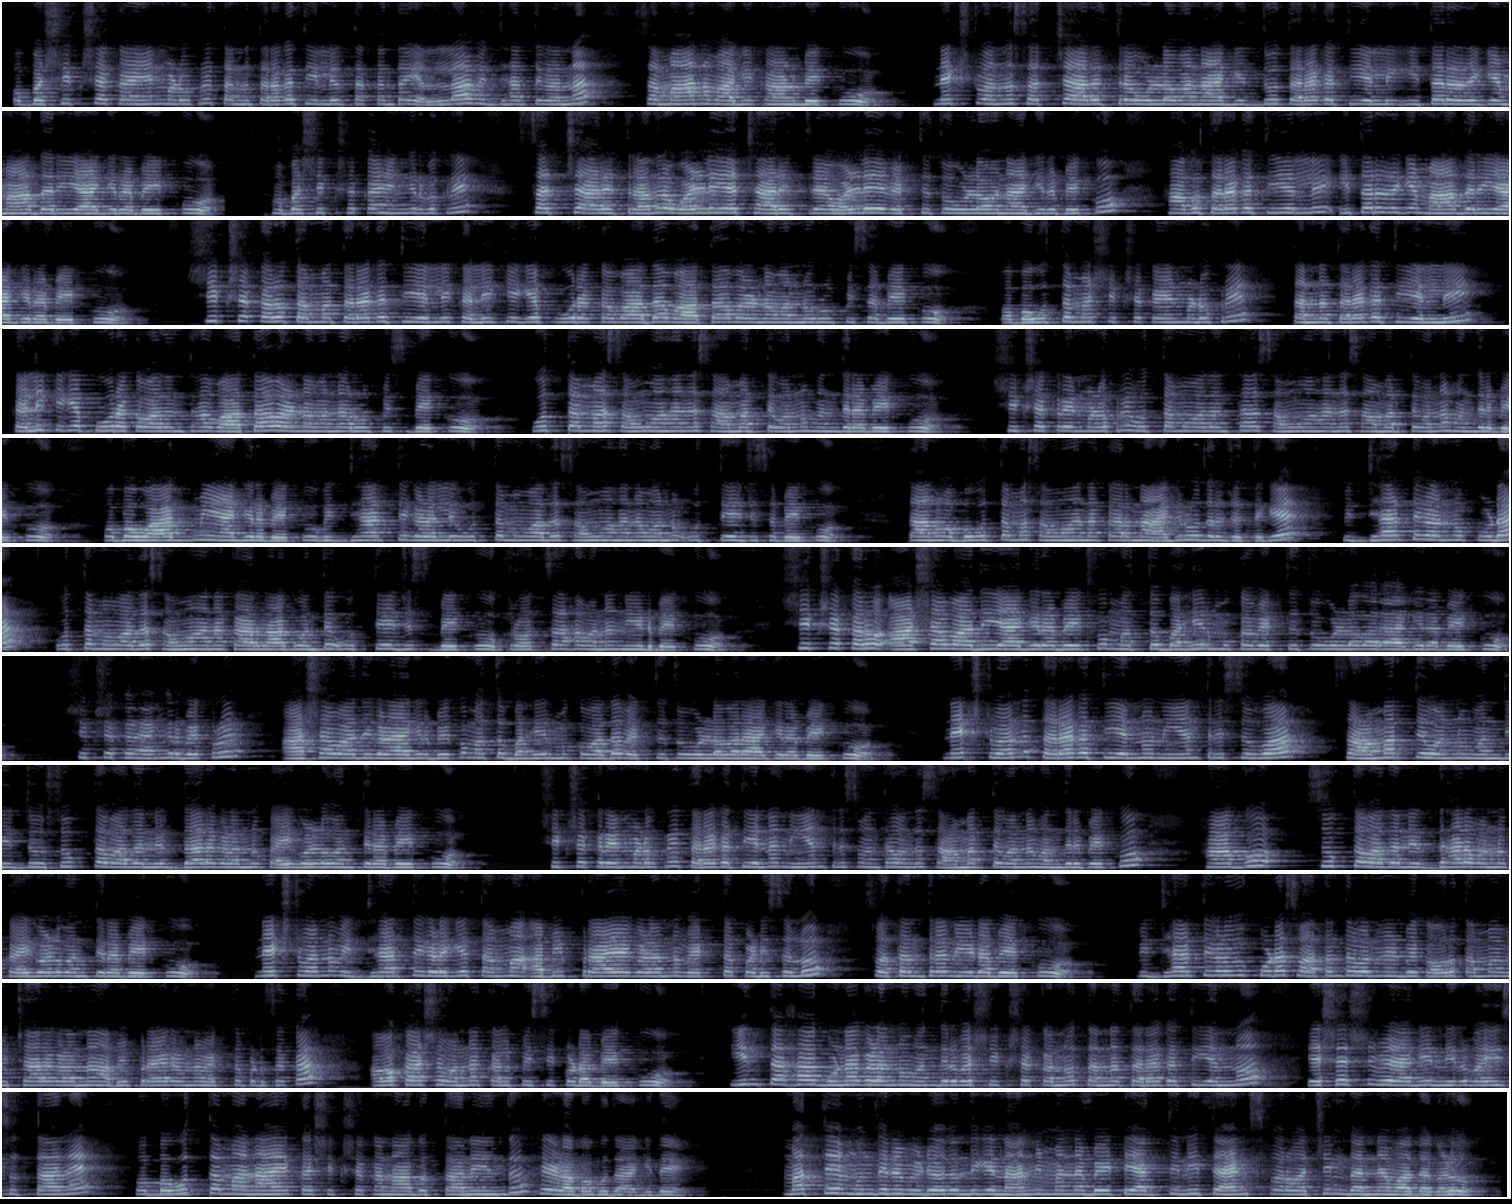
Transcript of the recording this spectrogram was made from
ಒಬ್ಬ ಶಿಕ್ಷಕ ಏನು ಮಾಡ್ಬೇಕು ತನ್ನ ತರಗತಿಯಲ್ಲಿರ್ತಕ್ಕಂಥ ಎಲ್ಲ ವಿದ್ಯಾರ್ಥಿಗಳನ್ನು ಸಮಾನವಾಗಿ ಕಾಣಬೇಕು. ನೆಕ್ಸ್ಟ್ ಒಂದು ಸಚ್ಚಾರಿತ್ರ ಉಳ್ಳವನಾಗಿದ್ದು ತರಗತಿಯಲ್ಲಿ ಇತರರಿಗೆ ಮಾದರಿಯಾಗಿರಬೇಕು. ಒಬ್ಬ ಶಿಕ್ಷಕ ಹೆಂಗಿರ್ಬೇಕ್ರಿ? ಸಚ್ಚಾರಿತ್ರ ಅಂದ್ರೆ ಒಳ್ಳೆಯ ಚಾರಿತ್ರ್ಯ, ಒಳ್ಳೆಯ ವ್ಯಕ್ತಿತ್ವ ಉಳ್ಳವನಾಗಿರಬೇಕು ಹಾಗೂ ತರಗತಿಯಲ್ಲಿ ಇತರರಿಗೆ ಮಾದರಿಯಾಗಿರಬೇಕು. ಶಿಕ್ಷಕರು ತಮ್ಮ ತರಗತಿಯಲ್ಲಿ ಕಲಿಕೆಗೆ ಪೂರಕವಾದ ವಾತಾವರಣವನ್ನು ರೂಪಿಸಬೇಕು. ಒಬ್ಬ ಉತ್ತಮ ಶಿಕ್ಷಕ ಏನು ಮಾಡ್ಬೇಕ್ರಿ? ತನ್ನ ತರಗತಿಯಲ್ಲಿ ಕಲಿಕೆಗೆ ಪೂರಕವಾದಂತಹ ವಾತಾವರಣವನ್ನು ರೂಪಿಸಬೇಕು. ಉತ್ತಮ ಸಂವಹನ ಸಾಮರ್ಥ್ಯವನ್ನು ಹೊಂದಿರಬೇಕು. ಶಿಕ್ಷಕರು ಏನು ಮಾಡ್ಬೇಕ್ರಿ? ಉತ್ತಮವಾದಂತಹ ಸಂವಹನ ಸಾಮರ್ಥ್ಯವನ್ನು ಹೊಂದಿರಬೇಕು. ಒಬ್ಬ ವಾಗ್ಮಿಯಾಗಿರಬೇಕು. ವಿದ್ಯಾರ್ಥಿಗಳಲ್ಲಿ ಉತ್ತಮವಾದ ಸಂವಹನವನ್ನು ಉತ್ತೇಜಿಸಬೇಕು. ತಾನು ಒಬ್ಬ ಉತ್ತಮ ಸಂವಹನಕಾರನ ಆಗಿರುವುದರ ಜೊತೆಗೆ ವಿದ್ಯಾರ್ಥಿಗಳನ್ನು ಕೂಡ ಉತ್ತಮವಾದ ಸಂವಹನಕಾರರಾಗುವಂತೆ ಉತ್ತೇಜಿಸಬೇಕು, ಪ್ರೋತ್ಸಾಹವನ್ನು ನೀಡಬೇಕು. ಶಿಕ್ಷಕರು ಆಶಾವಾದಿಯಾಗಿರಬೇಕು ಮತ್ತು ಬಹಿರ್ಮುಖ ವ್ಯಕ್ತಿತ್ವವುಳ್ಳವರಾಗಿರಬೇಕು. ಶಿಕ್ಷಕರು ಹೆಂಗಿರಬೇಕು ಆಶಾವಾದಿಗಳಾಗಿರಬೇಕು ಮತ್ತು ಬಹಿರ್ಮುಖವಾದ ವ್ಯಕ್ತಿತ್ವವುಳ್ಳವರಾಗಿರಬೇಕು. ನೆಕ್ಸ್ಟ್ ಒನ್, ತರಗತಿಯನ್ನು ನಿಯಂತ್ರಿಸುವ ಸಾಮರ್ಥ್ಯವನ್ನು ಹೊಂದಿದ್ದು ಸೂಕ್ತವಾದ ನಿರ್ಧಾರಗಳನ್ನು ಕೈಗೊಳ್ಳುವಂತಿರಬೇಕು. ಶಿಕ್ಷಕರು ಏನು ಮಾಡ್ಬೇಕ್ರಿ ತರಗತಿಯನ್ನು ನಿಯಂತ್ರಿಸುವಂತಹ ಒಂದು ಸಾಮರ್ಥ್ಯವನ್ನು ಹೊಂದಿರಬೇಕು ಹಾಗೂ ಸೂಕ್ತವಾದ ನಿರ್ಧಾರವನ್ನು ಕೈಗೊಳ್ಳುವಂತಿರಬೇಕು. ನೆಕ್ಸ್ಟ್ ಒನ್ ವಿದ್ಯಾರ್ಥಿಗಳಿಗೆ ತಮ್ಮ ಅಭಿಪ್ರಾಯಗಳನ್ನು ವ್ಯಕ್ತಪಡಿಸಲು ಸ್ವತಂತ್ರ ನೀಡಬೇಕು. ವಿದ್ಯಾರ್ಥಿಗಳಿಗೂ ಕೂಡ ಸ್ವಾತಂತ್ರ್ಯವನ್ನು ನೀಡಬೇಕು. ಅವರು ತಮ್ಮ ವಿಚಾರಗಳನ್ನು, ಅಭಿಪ್ರಾಯಗಳನ್ನು ವ್ಯಕ್ತಪಡಿಸಕ್ಕೆ ಅವಕಾಶವನ್ನು ಕಲ್ಪಿಸಿಕೊಡಬೇಕು. ಇಂತಹ ಗುಣಗಳನ್ನು ಹೊಂದಿರುವ ಶಿಕ್ಷಕನು ತನ್ನ ತರಗತಿಯನ್ನು ಯಶಸ್ವಿಯಾಗಿ ನಿರ್ವಹಿಸುತ್ತಾನೆ. ಒಬ್ಬ ಉತ್ತಮ ನಾಯಕ ಶಿಕ್ಷಕನಾಗುತ್ತಾನೆ ಎಂದು ಹೇಳಬಹುದಾಗಿದೆ. ಮತ್ತೆ ಮುಂದಿನ ವಿಡಿಯೋದೊಂದಿಗೆ ನಾನು ನಿಮ್ಮನ್ನು ಭೇಟಿಯಾಗ್ತೀನಿ. ಥ್ಯಾಂಕ್ಸ್ ಫಾರ್ ವಾಚಿಂಗ್ ಧನ್ಯವಾದಗಳು.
